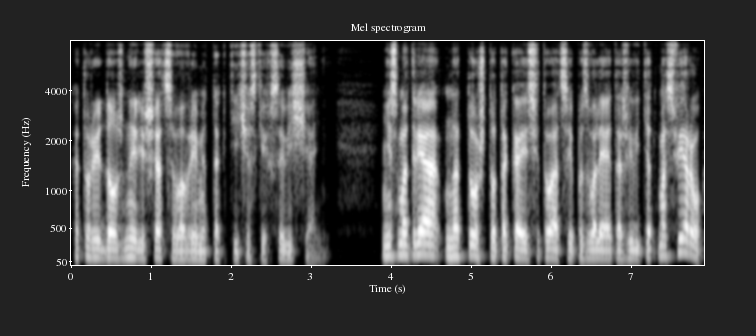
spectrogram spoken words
которые должны решаться во время тактических совещаний. Несмотря на то, что такая ситуация позволяет оживить атмосферу,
